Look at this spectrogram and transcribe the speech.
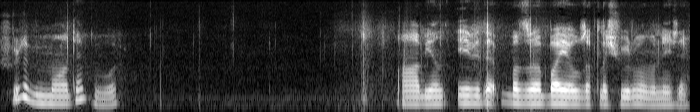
Şurada bir maden mi var? Abi yalnız evde bazı bayağı uzaklaşıyorum ama neyse.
